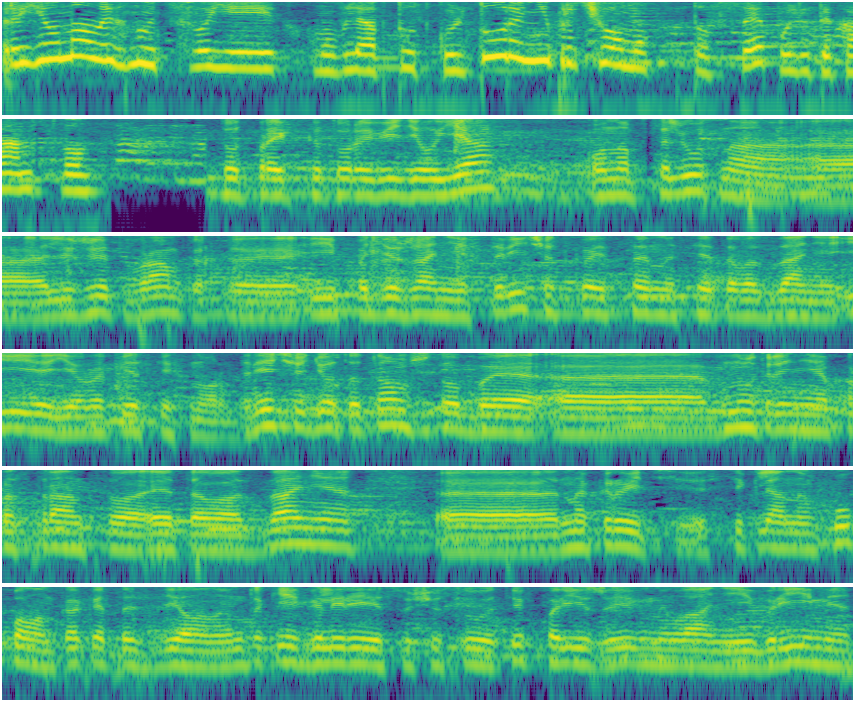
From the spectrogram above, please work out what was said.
Регіонали гнуть своєї, мовляв, тут культури ні при чому, то все політиканство. Тот проект, который видел я, он абсолютно э, лежит в рамках э, и поддержания исторической ценности этого здания и европейских норм. Речь идет о том, чтобы э, внутреннее пространство этого здания э, накрыть стеклянным куполом, как это сделано. Ну, такие галереи существуют и в Париже, и в Милане, и в Риме.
